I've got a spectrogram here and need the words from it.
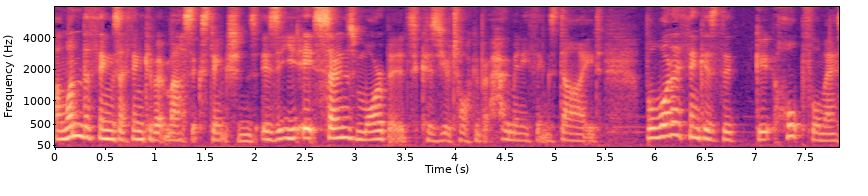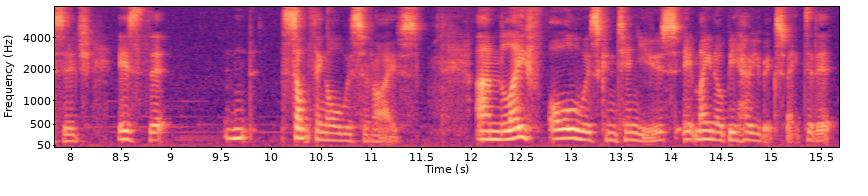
and one of the things i think about mass extinctions is that it sounds morbid because you're talking about how many things died but what i think is the good, hopeful message is that n- something always survives and life always continues it might not be how you expected it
